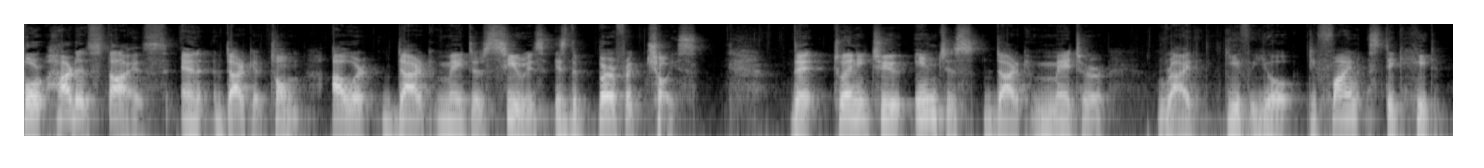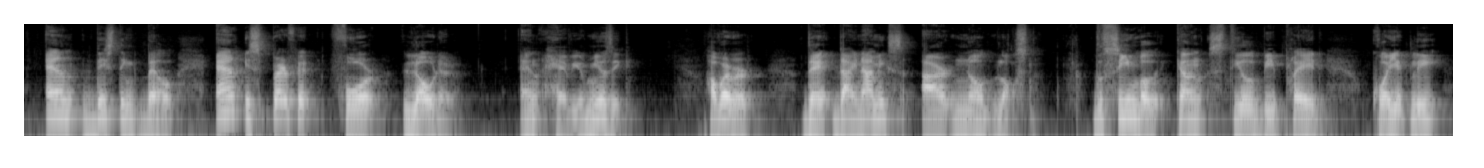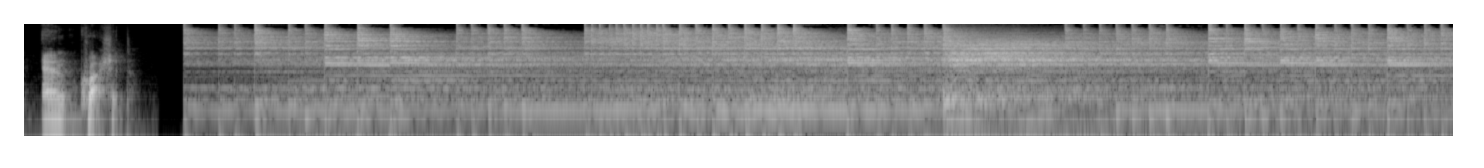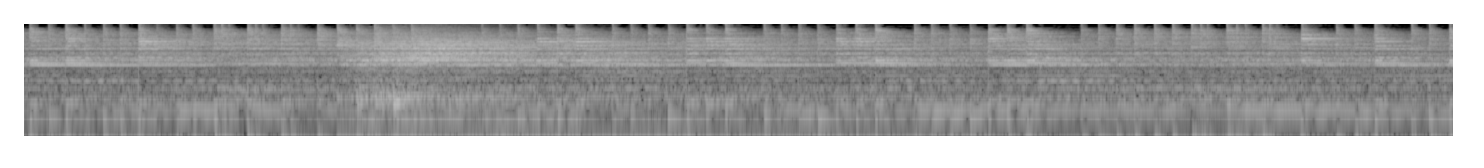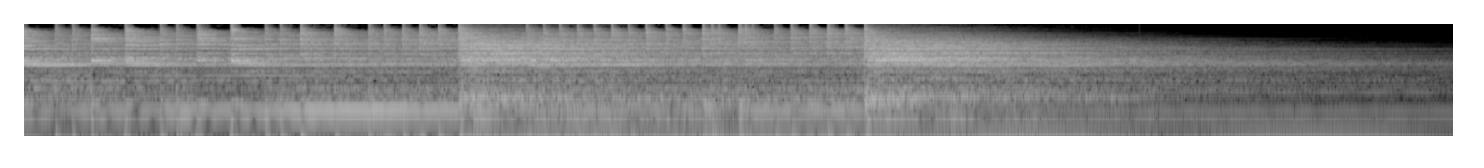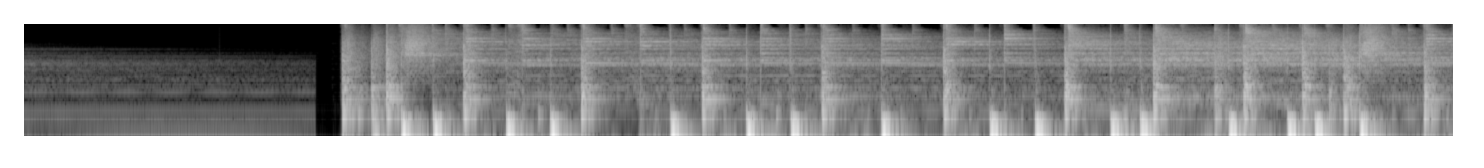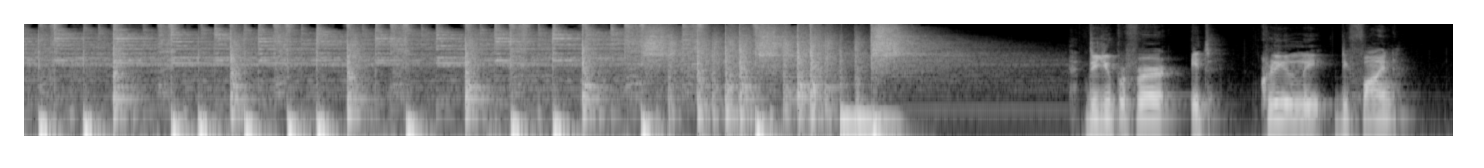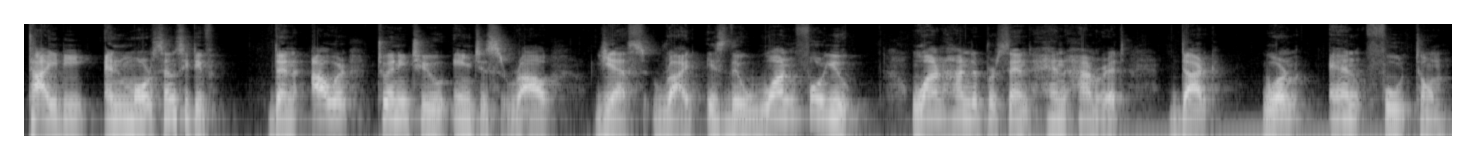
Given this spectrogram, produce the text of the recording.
For harder styles and darker tone, our Dark Matter series is the perfect choice. The 22 inches Dark Matter ride give you defined stick hit and distinct bell and is perfect for louder and heavier music. However, the dynamics are not lost. The cymbal can still be played quietly and crush Do you prefer it clearly defined, tidy and more sensitive? Then our 22 inches raw Jazz Ride, is the one for you. 100% hand hammered, dark, warm and full tone,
